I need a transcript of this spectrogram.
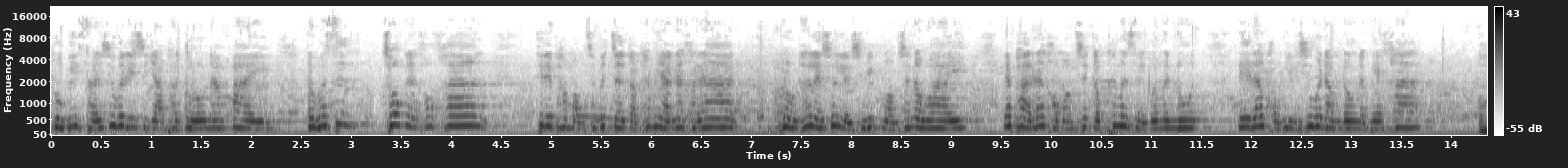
ถูกพี่สาวชื่อวริศยาผลักตกลงน้ำไป แต่ว่าซึ่งโชคดีเข้าข้าง ที่ได้พาหม่อมฉันไปเจอกับท่านพญานาคราชพระองค์ท่านเลยช่วยเหลือชีวิตหม่อมฉันเอาไว้ และพาร่างของหม่อมฉันกลับขึ้นมาเสกเมืองมนุษย์ ในร่างของผู้หญิงที่ชื่อว่าดำดงนะเบคะอ๋อ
